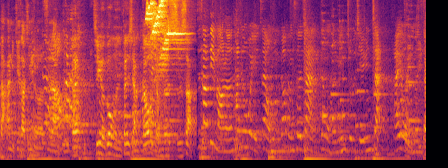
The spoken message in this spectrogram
打 开 你介绍金额是啊，来，金友跟我们分享高雄的时尚。时尚地毛呢，它就位于在我们高雄车站跟我们民族捷运站，还有我们的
